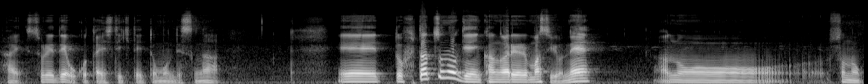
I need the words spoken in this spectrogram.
はい。それでお答えしていきたいと思うんですが、えっ、と、2つの原因考えられますよね。あのー、その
